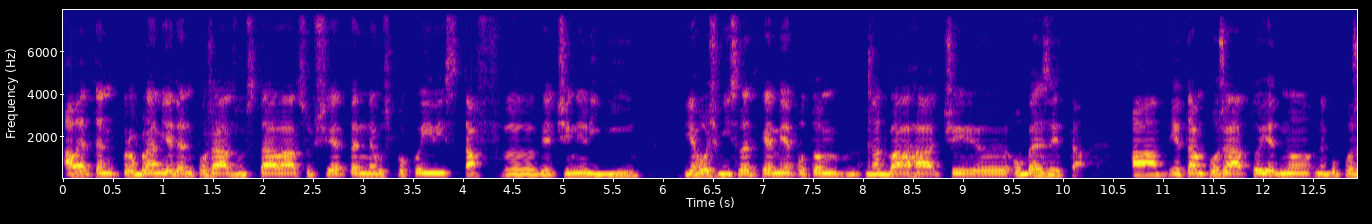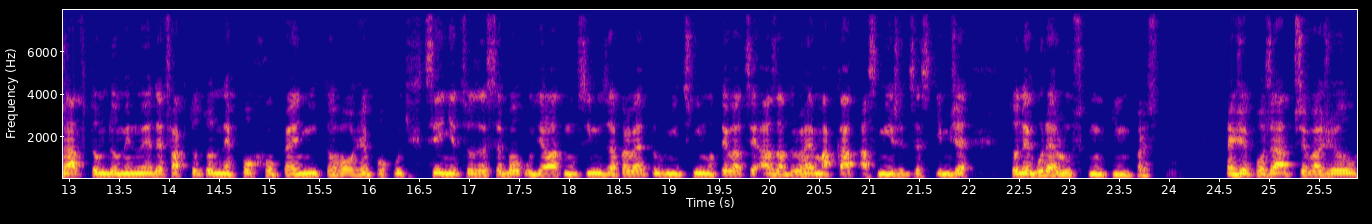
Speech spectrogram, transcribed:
Ale ten problém jeden pořád zůstává, což je ten neuspokojivý stav eh, většiny lidí, jehož výsledkem je potom nadváha či eh, obezita. A je tam pořád to jedno, nebo pořád v tom dominuje de facto to nepochopení toho, že pokud chci něco ze sebou udělat, musím mít za prvé tu vnitřní motivaci a za druhé makat a smířit se s tím, že to nebude lusknutím prstů. Takže pořád převažují,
